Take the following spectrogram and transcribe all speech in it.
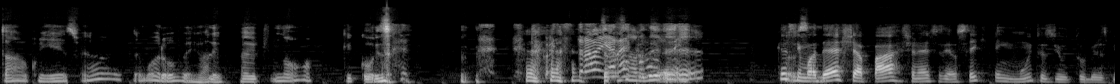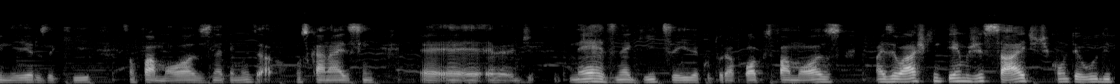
tal, conheço. falei, ah, demorou, velho, valeu. Aí eu, não, que coisa. coisa estranha, né? É. Porque assim, modéstia à parte, né? Assim, eu sei que tem muitos youtubers mineiros aqui, são famosos, né? Tem muitos, alguns canais assim é, é, é, de nerds, né, geeks aí da cultura pop famosos, mas eu acho que em termos de site, de conteúdo e,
